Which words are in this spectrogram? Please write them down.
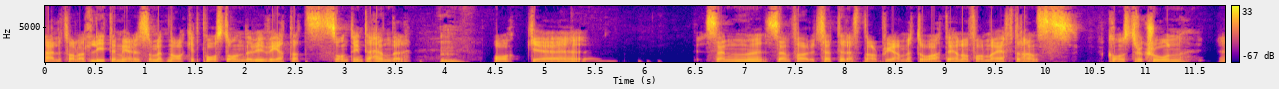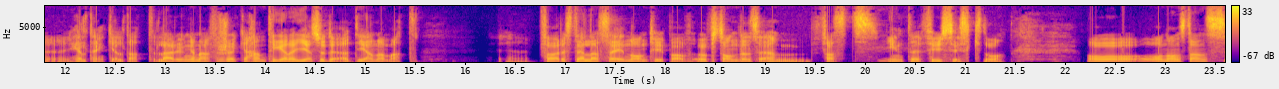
ärligt talat lite mer som ett naket påstående. Vi vet att sånt inte händer. Mm. Och eh, sen, sen förutsätter resten av programmet då att det är någon form av efterhandskonstruktion eh, helt enkelt. Att lärjungarna försöker hantera Jesu död genom att eh, föreställa sig någon typ av uppståndelse eh, fast inte fysisk. Då. Och, och, någonstans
